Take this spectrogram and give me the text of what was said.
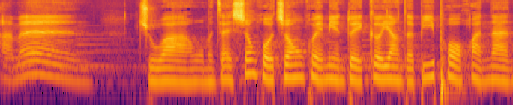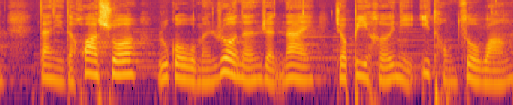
阿门。主啊，我们在生活中会面对各样的逼迫患难，但你的话说，如果我们若能忍耐，就必和你一同作王。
